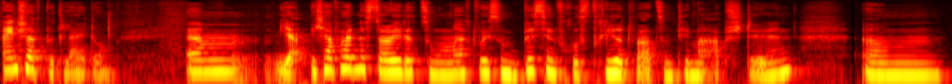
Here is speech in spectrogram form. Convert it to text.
Einschlafbegleitung. Ähm, ja, ich habe heute eine Story dazu gemacht, wo ich so ein bisschen frustriert war zum Thema Abstillen. Ähm,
